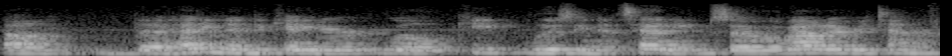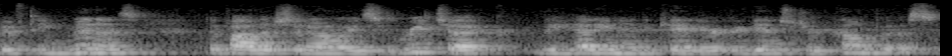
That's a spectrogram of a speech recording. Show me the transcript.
Um, the heading indicator will keep losing its heading, so about every 10 or 15 minutes, the pilot should always recheck the heading indicator against your compass.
